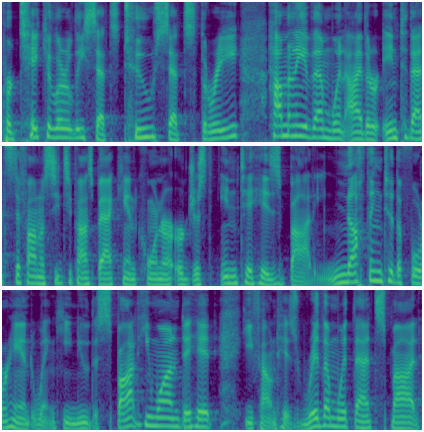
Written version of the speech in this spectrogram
particularly sets two, sets three, how many of them went either into that Stefano Tsitsipas backhand corner or just into his body? Nothing to the forehand wing. He knew the spot he wanted to hit. He found his rhythm with that spot.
